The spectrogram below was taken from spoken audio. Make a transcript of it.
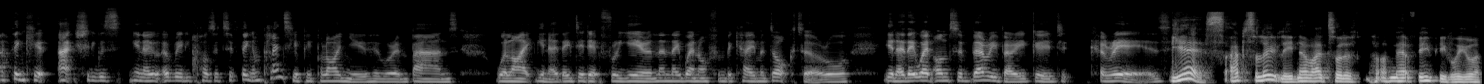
I think it actually was, you know, a really positive thing. And plenty of people I knew who were in bands were like, you know, they did it for a year and then they went off and became a doctor or, you know, they went on to very, very good careers. Yes, absolutely. No, I'd sort of I met a few people who were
